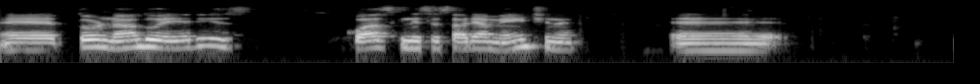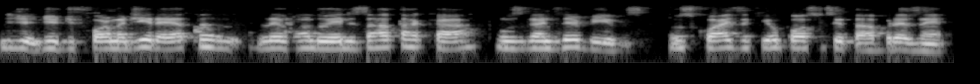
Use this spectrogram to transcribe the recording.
é, tornando eles quase que necessariamente, né, é, de, de, forma direta, levando eles a atacar os grandes herbívoros, os quais aqui eu posso citar, por exemplo,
